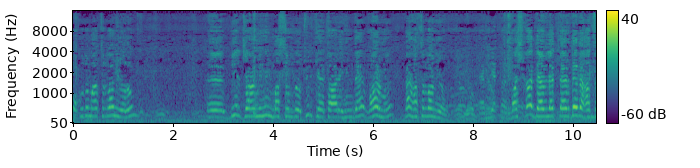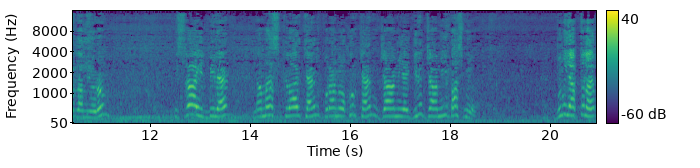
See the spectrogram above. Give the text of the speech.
okudum hatırlamıyorum. E, bir caminin basıldığı Türkiye tarihinde var mı? Ben hatırlamıyorum. Başka devletlerde de hatırlamıyorum. İsrail bile namaz kılarken, Kur'an okurken camiye girip camiyi basmıyor. Bunu yaptılar.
